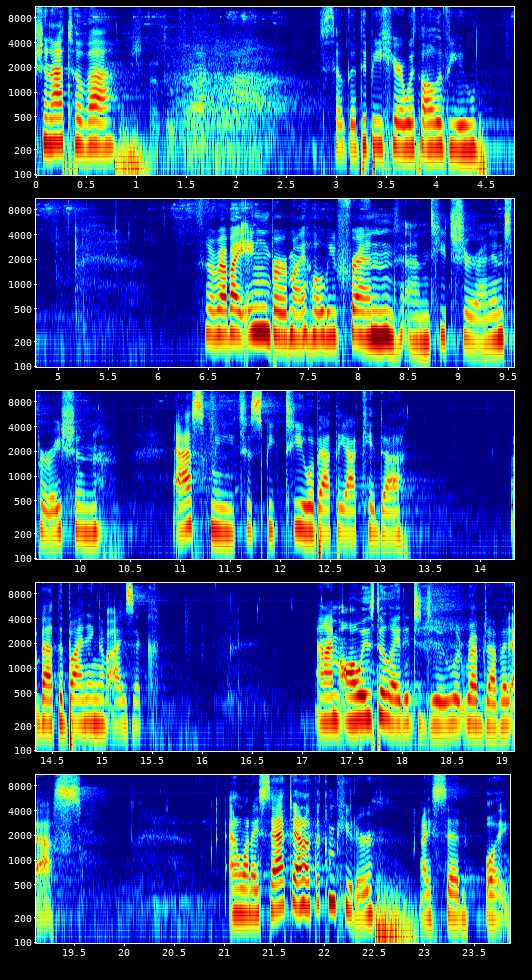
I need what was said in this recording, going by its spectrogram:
Shana Tova. It's so good to be here with all of you. So, Rabbi Ingber, my holy friend and teacher and inspiration, asked me to speak to you about the Akedah, about the binding of Isaac. And I'm always delighted to do what Reb David asks. And when I sat down at the computer, I said, Oi.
